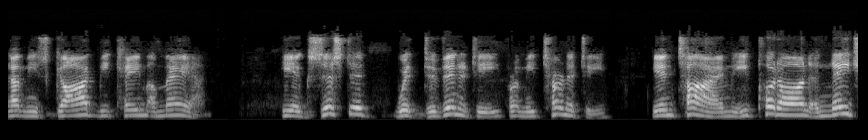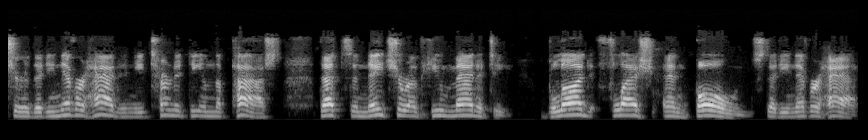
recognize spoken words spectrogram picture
That means God became a man. He existed with divinity from eternity. In time, he put on a nature that he never had in eternity in the past. That's the nature of humanity blood, flesh, and bones that he never had.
